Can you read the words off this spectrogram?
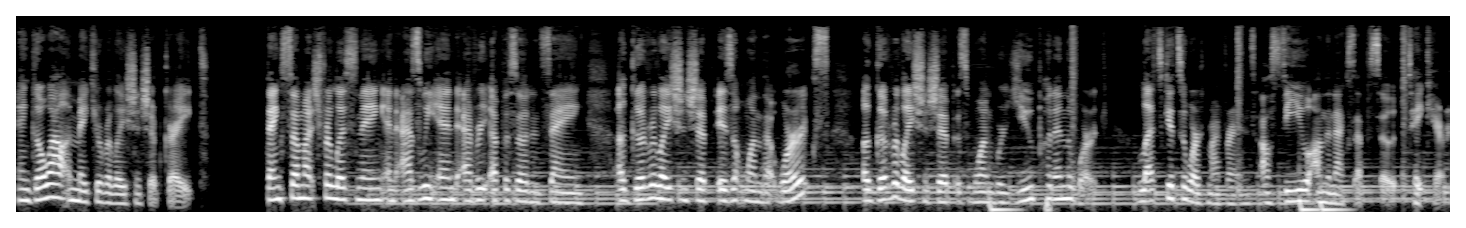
and go out and make your relationship great. Thanks so much for listening. And as we end every episode in saying, a good relationship isn't one that works. A good relationship is one where you put in the work. Let's get to work, my friends. I'll see you on the next episode. Take care.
